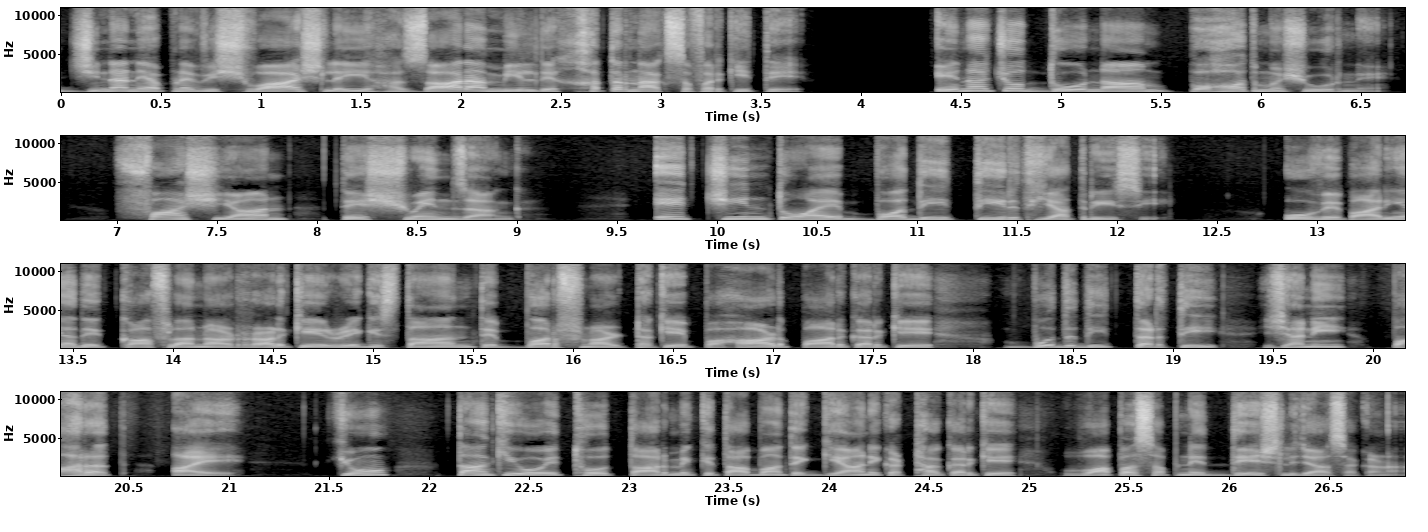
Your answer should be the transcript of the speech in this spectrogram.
ਜਿਨ੍ਹਾਂ ਨੇ ਆਪਣੇ ਵਿਸ਼ਵਾਸ ਲਈ ਹਜ਼ਾਰਾਂ ਮੀਲ ਦੇ ਖਤਰਨਾਕ ਸਫ਼ਰ ਕੀਤੇ। ਇਹਨਾਂ 'ਚੋਂ ਦੋ ਨਾਮ ਬਹੁਤ ਮਸ਼ਹੂਰ ਨੇ, ਫਾਸ਼ਿਆਨ ਤੇ ਸ਼ਵੇਨਜ਼ਾਂਗ। ਇਹ ਚੀਨ ਤੋਂ ਆਏ ਬੌਧੀ ਤੀਰਥ ਯਾਤਰੀ ਸੀ। ਉਹ ਵਪਾਰੀਆਂ ਦੇ ਕਾਫਲਾ ਨਾਲ ਰਲ ਕੇ ਰੇਗਿਸਤਾਨ ਤੇ ਬਰਫ਼ ਨਾਲ ਢਕੇ ਪਹਾੜ ਪਾਰ ਕਰਕੇ ਬੁੱਧ ਦੀ ਧਰਤੀ, ਯਾਨੀ ਭਾਰਤ, ਆਏ। ਕਿਉਂ? ਤਾਂ ਕਿ ਉਹ ਇੱਥੋਂ ਧਾਰਮਿਕ ਕਿਤਾਬਾਂ ਤੇ ਗਿਆਨ ਇਕੱਠਾ ਕਰਕੇ ਵਾਪਸ ਆਪਣੇ ਦੇਸ਼ ਲਿਜਾ ਸਕਣ।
